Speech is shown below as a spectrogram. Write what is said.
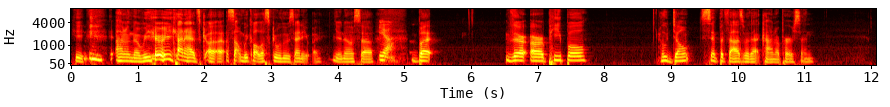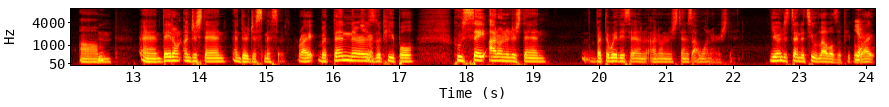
he I don't know we he kind of had uh, something we call a screw loose anyway. You know, so yeah. But there are people who don't sympathize with that kind of person. Um, mm-hmm. And they don't understand and they're dismissive, right? But then there's sure. the people who say, I don't understand. But the way they say, I don't understand is, I want to understand. You understand the two levels of people, yeah. right?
